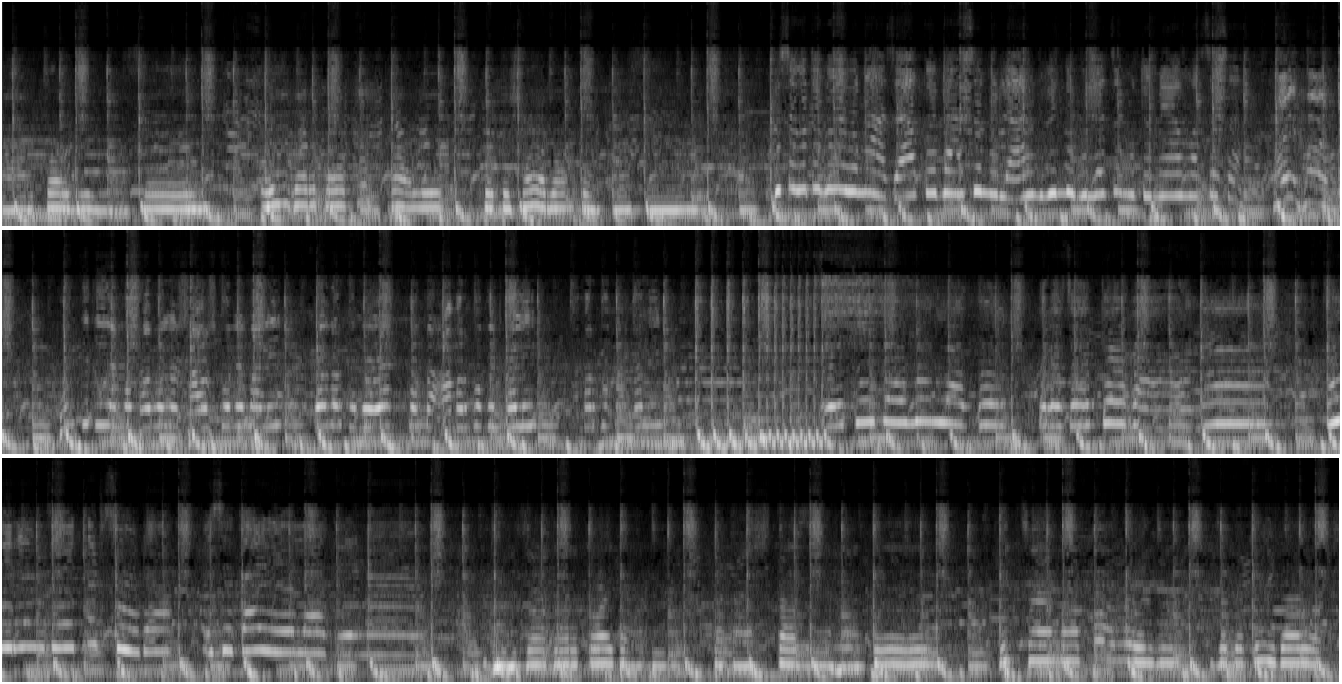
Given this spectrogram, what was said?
তারপর দিনছে এইবার কত কালে কত সরম করতেছে কিছু কথা বলব না যা কইবা আসুন আমি কিন্তু ভুলেছি তুমি আমার সাথে কয় দাবি আসতেছে হাতে ইচ্ছা মতো যদি তুই গায়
